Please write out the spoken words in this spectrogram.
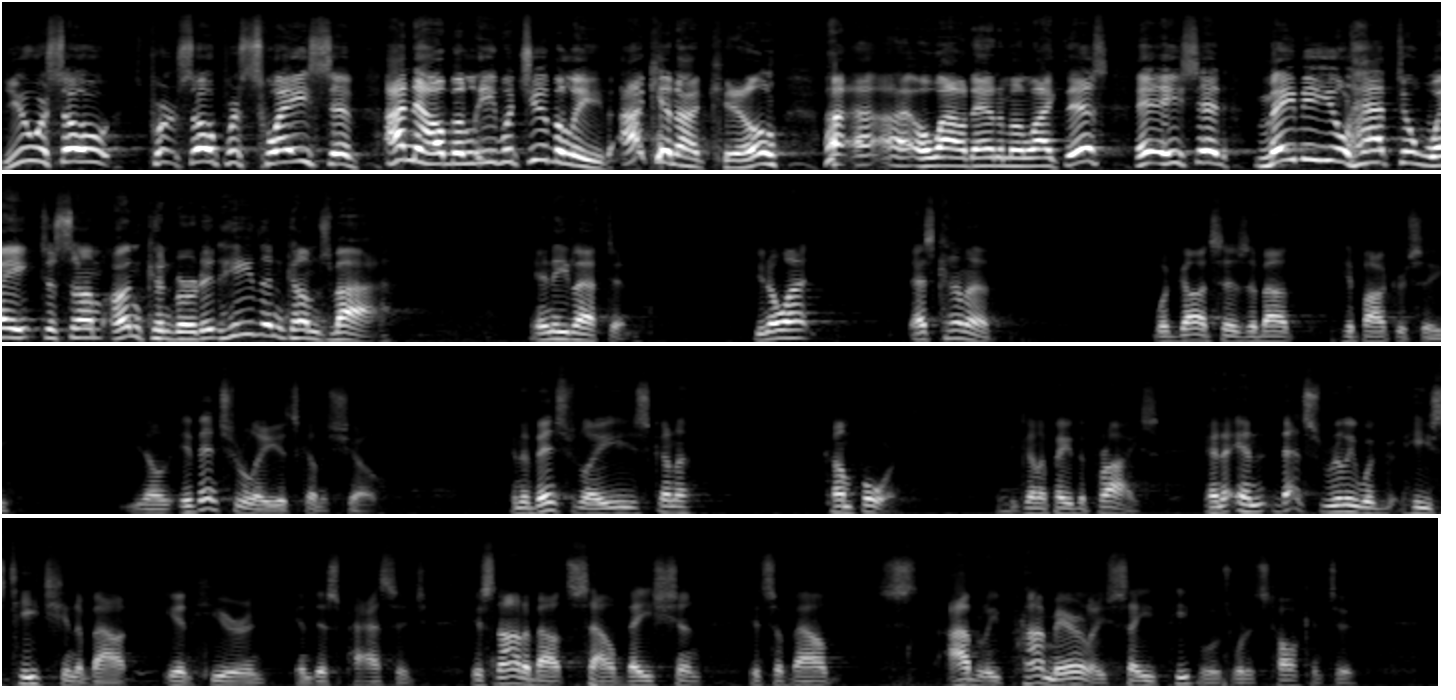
You were so, so persuasive. I now believe what you believe. I cannot kill a, a, a, wild animal like this. He said, maybe you'll have to wait till some unconverted heathen comes by. And he left him. You know what? That's kind of what God says about hypocrisy. You know, eventually it's going to show. And eventually he's going to come forth. He's going to pay the price. And, and that's really what he's teaching about in here in, in this passage. It's not about salvation, it's about, I believe, primarily saved people, is what it's talking to.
